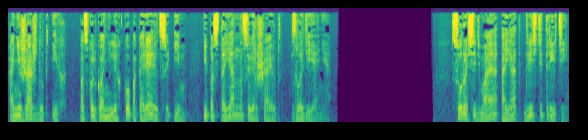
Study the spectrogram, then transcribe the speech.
Они жаждут их, поскольку они легко покоряются им и постоянно совершают злодеяния. Сура 7, аят 203.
